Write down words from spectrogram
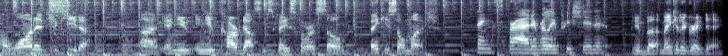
a wanted Chiquita, uh, and you and you carved out some space for us. So thank you so much. Thanks, Brad. I really appreciate it. You bet. Make it a great day.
